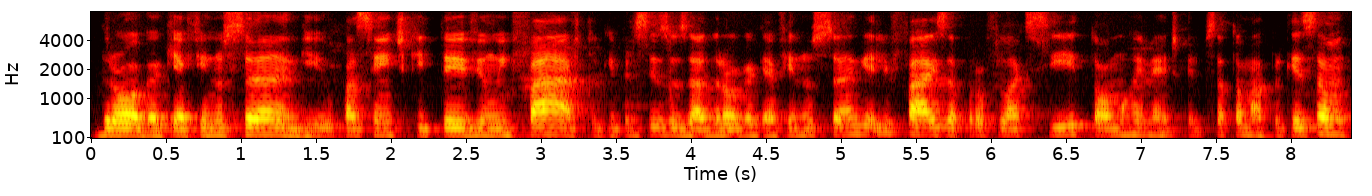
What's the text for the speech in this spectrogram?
droga que afina o sangue, o paciente que teve um infarto, que precisa usar droga que afina o sangue, ele faz a profilaxia e toma o remédio que ele precisa tomar, porque são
